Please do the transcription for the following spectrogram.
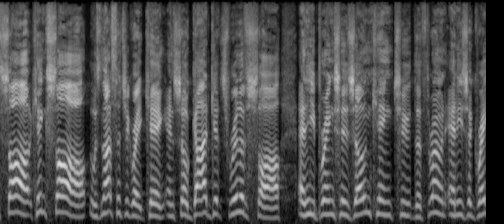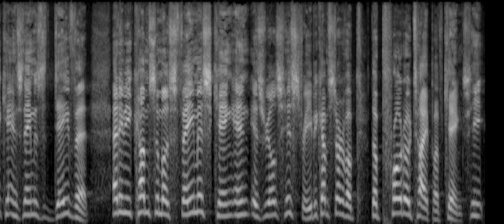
Saul, King Saul, was not such a great king. And so God gets rid of Saul and he brings his own king to the throne. And he's a great king. His name is David. And he becomes the most famous king in Israel's history. He becomes sort of a, the prototype of kings. He,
